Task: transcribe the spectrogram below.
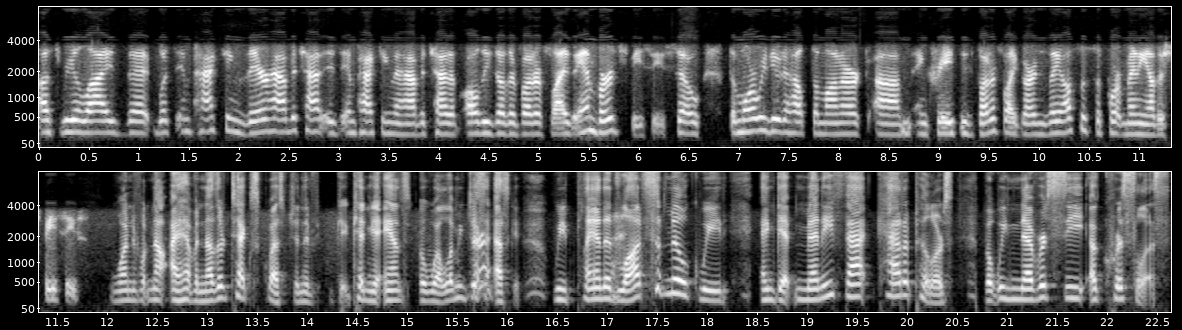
us realize that what's impacting their habitat is impacting the habitat of all these other butterflies and bird species. So the more we do to help the monarch um, and create these butterfly gardens, they also support many other species. Wonderful. Now I have another text question. If can you answer? Oh, well, let me just sure. ask you. We planted lots of milkweed and get many fat caterpillars, but we never see a chrysalis.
